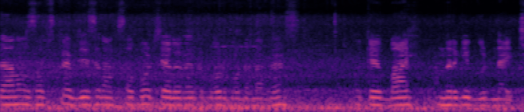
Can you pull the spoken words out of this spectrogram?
ఛానల్ సబ్స్క్రైబ్ చేసి నాకు సపోర్ట్ చేయాలని అయితే కోరుకుంటున్నాను ఫ్రెండ్స్ ఓకే బాయ్ అందరికీ గుడ్ నైట్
